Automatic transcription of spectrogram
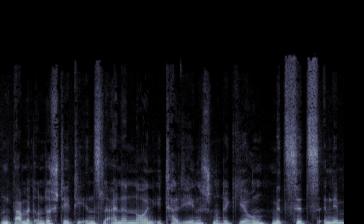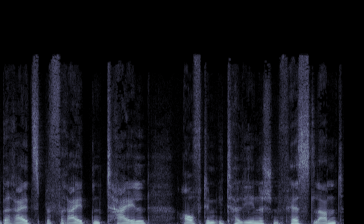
und damit untersteht die Insel einer neuen italienischen Regierung mit Sitz in dem bereits befreiten Teil auf dem italienischen Festland.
